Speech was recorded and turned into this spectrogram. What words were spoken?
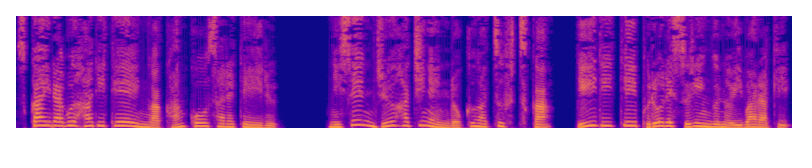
スカイラブハリケーンが刊行されている。2018年6月2日、DDT プロレスリングの茨城、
